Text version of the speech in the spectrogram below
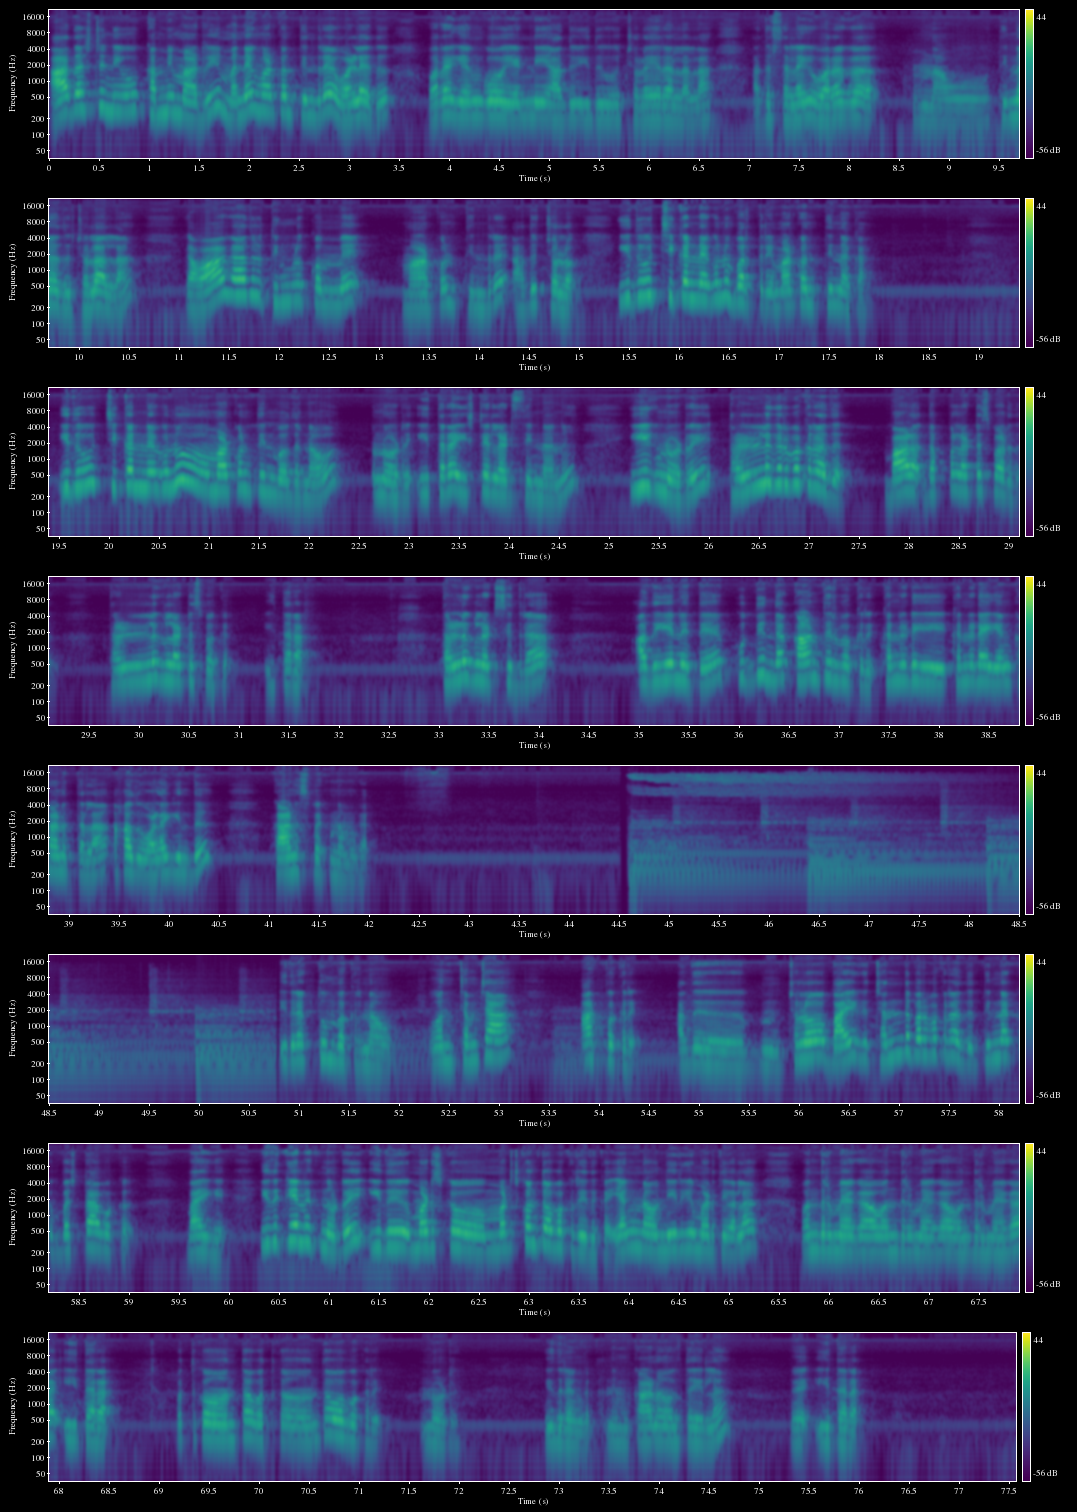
ಆದಷ್ಟು ನೀವು ಕಮ್ಮಿ ಮಾಡಿರಿ. ಮನೆಗೆ ಮಾಡ್ಕೊಂಡು ತಿಂದರೆ ಒಳ್ಳೆಯದು ಹೊರಗೆ ಹೆಂಗೋ ಎಣ್ಣೆ ಅದು ಇದು ಚಲೋ ಇರಲ್ಲಲ್ಲ. ಅದ್ರ ಸಲುವಾಗಿ ಹೊರಗೆ ನಾವು ತಿನ್ನೋದು ಚಲೋ ಅಲ್ಲ. ಯಾವಾಗಾದರೂ ತಿಂಗ್ಳಕ್ಕೊಮ್ಮೆ ಮಾಡ್ಕೊಂಡು ತಿಂದರೆ ಅದು ಚಲೋ. ಇದು ಚಿಕನ್ನಾಗೂ ಬರ್ತ್ರಿ ಮಾಡ್ಕೊಂಡು ತಿನ್ನಕ್ಕ. ಇದು ಚಿಕನ್ನಾಗೂ ಮಾಡ್ಕೊಂಡು ತಿನ್ಬೋದ್ರಿ ನಾವು. ನೋಡ್ರಿ, ಈ ಥರ ಇಷ್ಟೇ ಲಟ್ಸೀನಿ ನಾನು. ಈಗ ನೋಡ್ರಿ, ತಳ್ಳಗಿರ್ಬೇಕ್ರಿ ಅದು. ಭಾಳ ದಪ್ಪ ಲಟ್ಟಿಸ್ಬಾರ್ದು. ತಳ್ಳಗೆ ಲಟ್ಟಿಸ್ಬೇಕು, ಈ ಥರ ತಳ್ಳಗೆ ಲಟ್ಸಿದ್ರೆ ಅದು ಏನೈತೆ, ಕುದ್ದಿಂದ ಕಾಣ್ತಿರ್ಬೇಕ್ರಿ. ಕನ್ನಡಿ, ಕನ್ನಡಿಯಾಗ ಹೆಂಗೆ ಕಾಣುತ್ತಲ್ಲ, ಅದು ಒಳಗಿಂದ ಕಾಣಿಸ್ಬೇಕು ನಮ್ಗೆ. ಇದ್ರಾಗ ತುಂಬಕ್ರಿ ನಾವು. ಒಂದು ಚಮಚ ಹಾಕ್ಬೇಕ್ರಿ. ಅದು ಚಲೋ ಬಾಯಿಗೆ ಚಂದ ಬರ್ಬೇಕ್ರಿ ಅದು ತಿನ್ನಕ್ಕೆ ಬೆಸ್ಟ್ ಆಗ್ಬೇಕು ಬಾಯಿಗೆ. ಇದಕ್ಕೇನೈತೆ ನೋಡ್ರಿ, ಇದು ಮಡ್ಸ್ಕೊ ಮಡ್ಸ್ಕೊಂತ ಹೋಗ್ಬೇಕ್ರಿ ಇದಕ್ಕೆ. ಹೆಂಗೆ ನಾವು ನೀರಿಗೆ ಮಾಡ್ತೀವಲ್ಲ, ಒಂದ್ರ ಮ್ಯಾಗ ಒಂದ್ರ ಮ್ಯಾಗ ಒಂದ್ರ ಮ್ಯಾಗ ಈ ಥರ ಒತ್ಕೊಂತ ಒತ್ಕೊಂತ ಹೋಗ್ಬೇಕ್ರಿ ನೋಡ್ರಿ. ಇದ್ರಂಗೆ ನಿಮ್ಗೆ ಕಾಣವಲ್ತ ಇಲ್ಲ, ಈ ಥರ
